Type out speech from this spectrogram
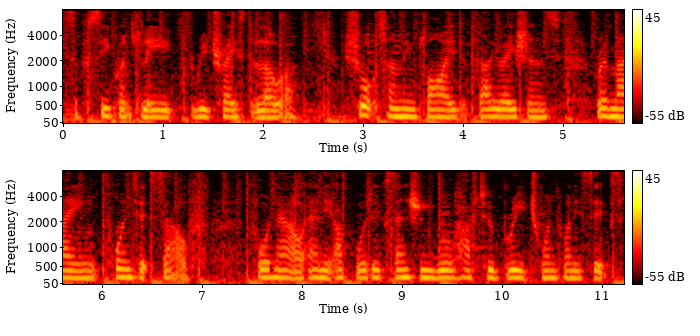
subsequently retraced lower. Short term implied valuations remain pointed south. For now, any upward extension will have to breach 126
